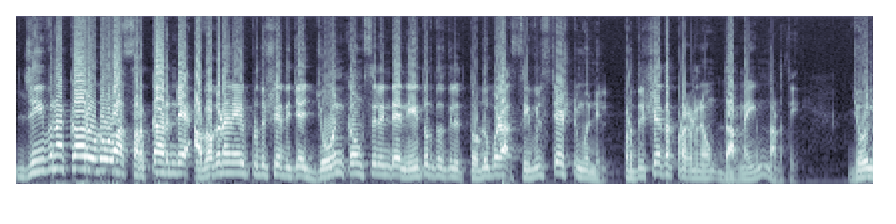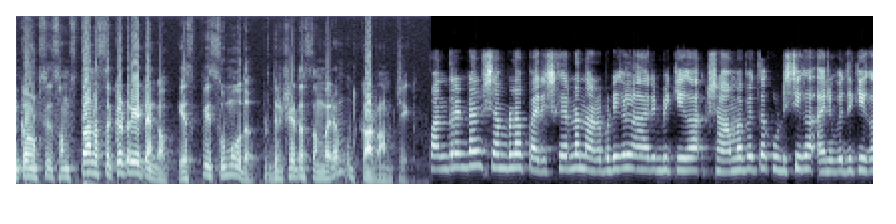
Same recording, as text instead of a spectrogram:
ജീവനക്കാരോടുള്ള സർക്കാരിന്റെ അവഗണനയിൽ പ്രതിഷേധിച്ച് ജോയിന്റ് കൗൺസിലിന്റെ നേതൃത്വത്തിൽ തൊടുപുഴ സിവിൽ സ്റ്റേഷന് മുന്നിൽ പ്രതിഷേധ പ്രകടനവും ധർണയും നടത്തി. ജോയിന്റ് കൗൺസിൽ സംസ്ഥാന സെക്രട്ടേറിയറ്റ് അംഗം എസ് പി സുമോദ് പ്രതിഷേധ സമരം ഉദ്ഘാടനം ചെയ്തു. പന്ത്രണ്ടാം ശമ്പള പരിഷ്കരണ നടപടികൾ ആരംഭിക്കുക ക്ഷാമബത്ത കുടിശ്ശിക അനുവദിക്കുക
